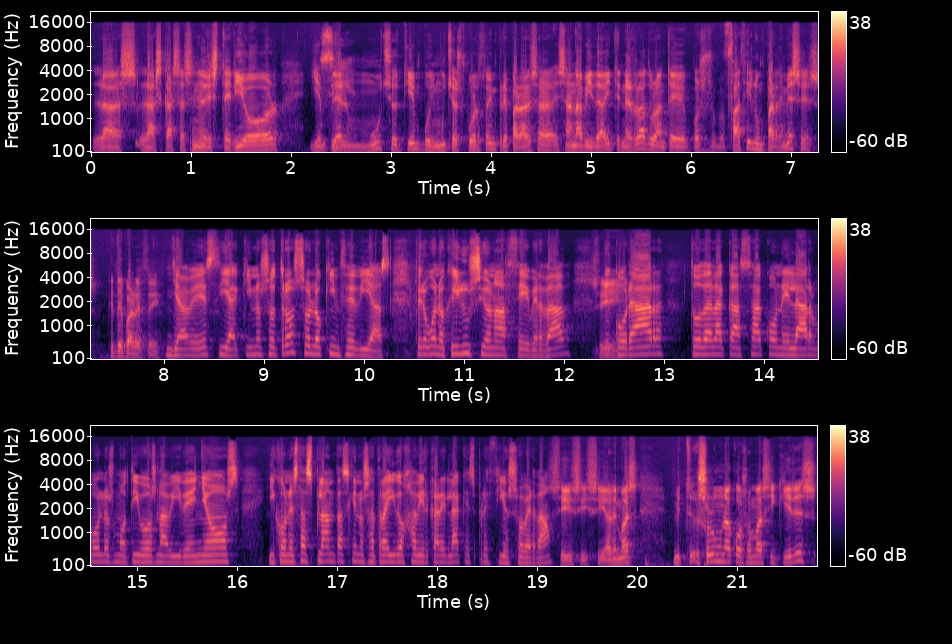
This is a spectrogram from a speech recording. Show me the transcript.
las, las casas en el exterior y emplear mucho tiempo y mucho esfuerzo en preparar esa, esa Navidad y tenerla durante, pues fácil, un par de meses. ¿Qué te parece? Ya ves, y aquí nosotros solo 15 días. Pero bueno, qué ilusión hace, ¿verdad? Decorar toda la casa con el árbol, los motivos navideños y con estas plantas que nos ha traído Javier Carela, que es precioso, ¿verdad? Sí, sí, sí. Además, solo una cosa más si quieres,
